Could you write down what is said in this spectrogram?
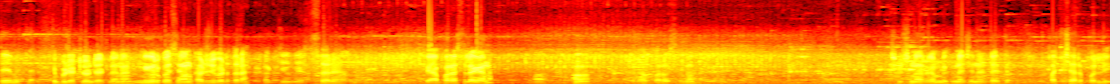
సేమ్ ఇట్లా. ఇప్పుడు ఎట్లుంటే ఎట్లనా మీ ఊరికి వచ్చి ఏమైనా ఖర్చు పెడతారా సరే. వ్యాపారస్తులే కానీ వ్యాపారస్తులు చూసినారుగా మీకు నచ్చినట్టయితే పచ్చారపల్లి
